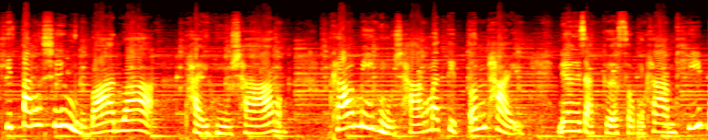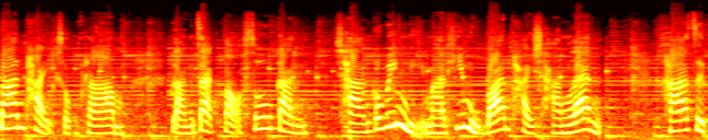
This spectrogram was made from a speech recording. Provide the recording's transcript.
ที่ตั้งชื่อหมู่บ้านว่าไผ่หูช้าง เพราะมีหูช้างมาติดต้นไผ่ เนื่องจากเกิดสงครามที่บ้านไผ่สงคราม หลังจากต่อสู้กัน ช้างก็วิ่งหนีมาที่หมู่บ้านไผ่ช้างแล่นข้าศึก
